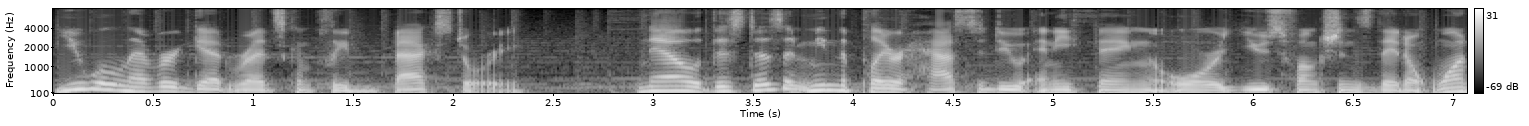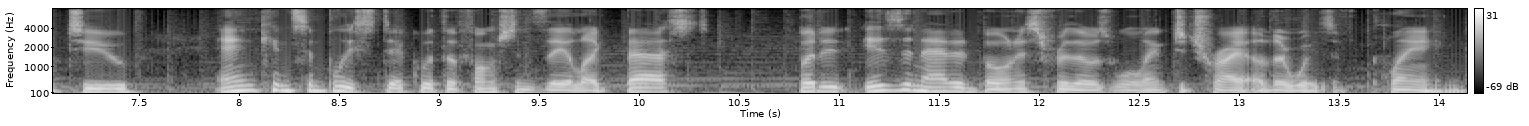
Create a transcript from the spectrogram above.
you will never get Red's completed backstory. Now, this doesn't mean the player has to do anything or use functions they don't want to, and can simply stick with the functions they like best, but it is an added bonus for those willing to try other ways of playing.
